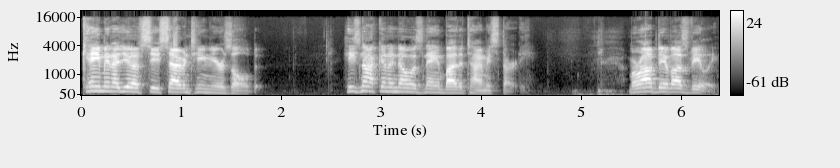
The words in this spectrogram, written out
Came in at UFC 17 years old. He's not going to know his name by the time he's 30. Merab Dvalishvili.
